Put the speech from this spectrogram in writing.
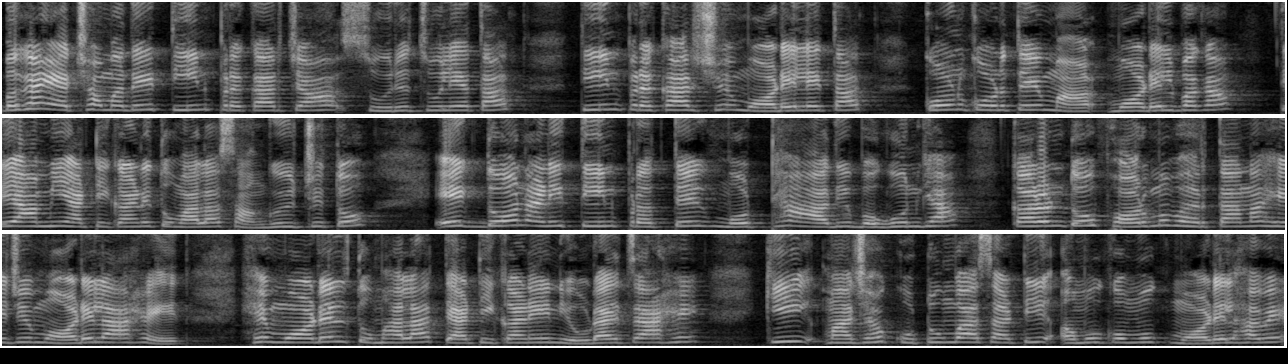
बघा याच्यामध्ये तीन प्रकारच्या सूर्यचूल येतात तीन प्रकारचे मॉडेल येतात. कोणकोणते मा मॉडेल बघा? ते आम्ही या ठिकाणी तुम्हाला सांगू इच्छितो. एक दोन आणि तीन प्रत्येक मोठ्या आधी बघून घ्या. कारण तो फॉर्म भरताना हे जे मॉडेल आहेत हे मॉडेल तुम्हाला त्या ठिकाणी निवडायचं आहे की माझ्या कुटुंबासाठी अमुक अमुक मॉडेल हवे.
